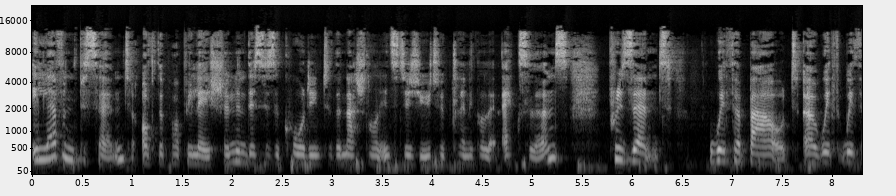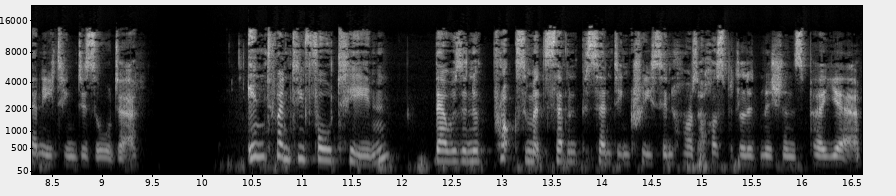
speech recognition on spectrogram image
11% of the population, and this is according to the National Institute of Clinical Excellence, present with about uh, with with an eating disorder. In 2014, there was an approximate 7% increase in hospital admissions per year.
